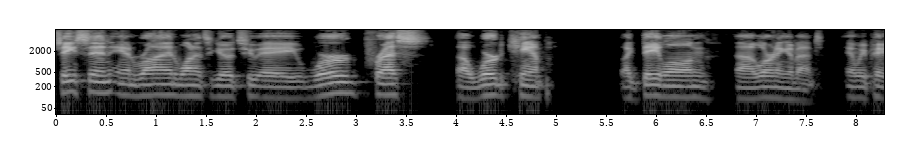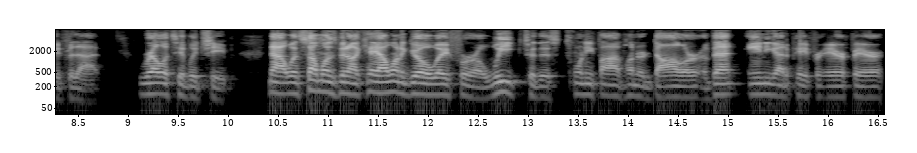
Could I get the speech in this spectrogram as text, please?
Jason and Ryan wanted to go to a WordPress uh, WordCamp, like day long uh, learning event, and we paid for that relatively cheap. Now, when someone's been like, "Hey, I want to go away for a week to this twenty five hundred dollar event, and you got to pay for airfare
